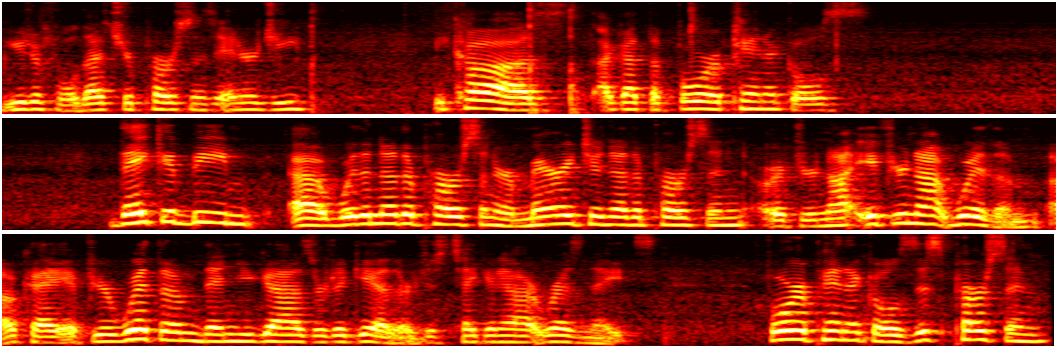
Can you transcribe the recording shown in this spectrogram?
Beautiful. That's your person's energy. Because I got the Four of Pentacles. They could be uh, with another person or married to another person. Or if you're not, if you're not with them, okay. If you're with them, then you guys are together. Just take it how it resonates. Four of Pentacles. This person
